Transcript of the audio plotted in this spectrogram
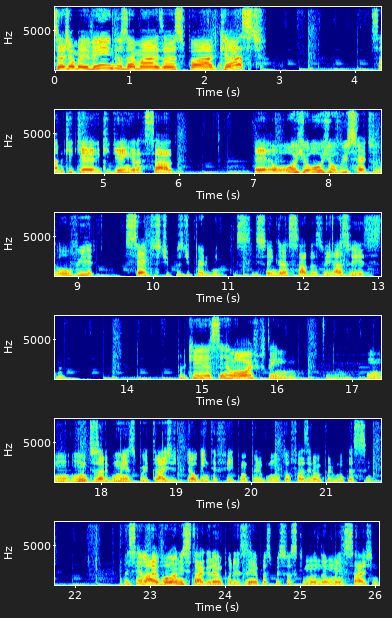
Sejam bem-vindos a mais esse podcast. Sabe o que, que, é, que, que é engraçado? É, hoje, hoje ouvir, certo, ouvir certos tipos de perguntas. Isso é engraçado às vezes, às vezes né? Porque, assim, é lógico, tem, tem muitos argumentos por trás de alguém ter feito uma pergunta ou fazer uma pergunta assim. Mas sei lá, eu vou lá no Instagram, por exemplo, as pessoas que mandam mensagem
